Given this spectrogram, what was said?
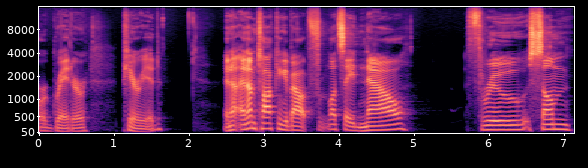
or greater period. And, I, and I'm talking about, from, let's say, now through some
